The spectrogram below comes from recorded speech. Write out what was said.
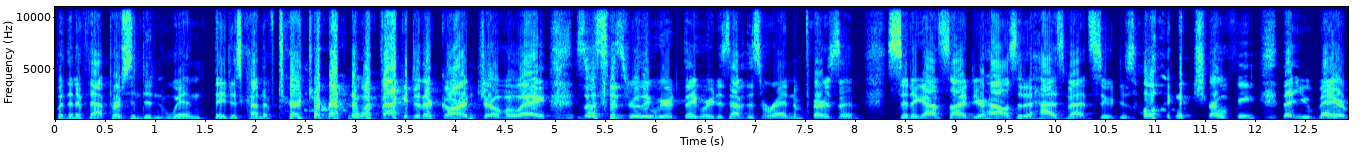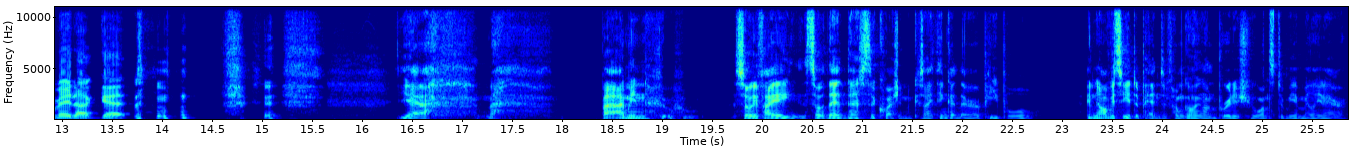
But then if that person didn't win, they just kind of turned around and went back into their car and drove away. So it's this really weird thing where you just have this random person sitting outside your house in a hazmat suit, just holding a trophy that you may or may not get. Yeah, but I mean, so if I so that that's the question because I think that there are people, and obviously it depends. If I'm going on British Who Wants to Be a Millionaire,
